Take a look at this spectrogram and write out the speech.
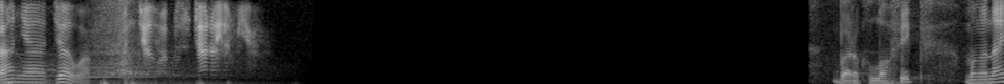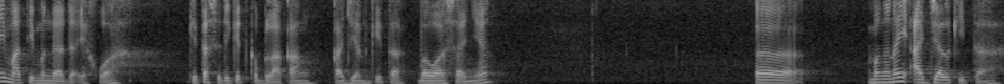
Tanya jawab. Jawab secara ilmiah. Barakallahu fik. Mengenai mati mendadak ikhwah, kita sedikit ke belakang kajian kita bahwasanya eh, mengenai ajal kita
